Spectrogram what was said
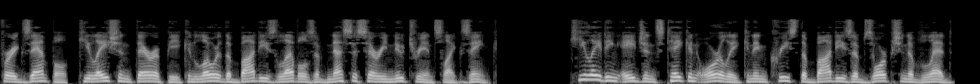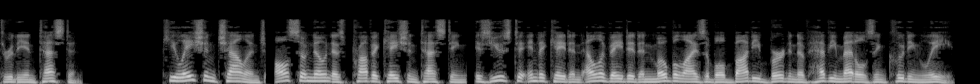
for example, chelation therapy can lower the body's levels of necessary nutrients like zinc. Chelating agents taken orally can increase the body's absorption of lead through the intestine. Chelation challenge, also known as provocation testing, is used to indicate an elevated and mobilizable body burden of heavy metals including lead.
